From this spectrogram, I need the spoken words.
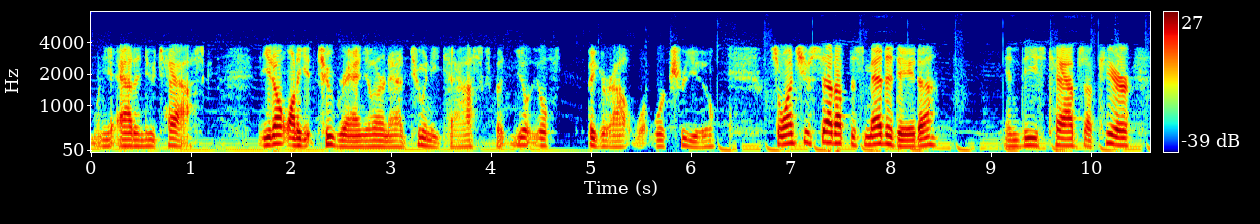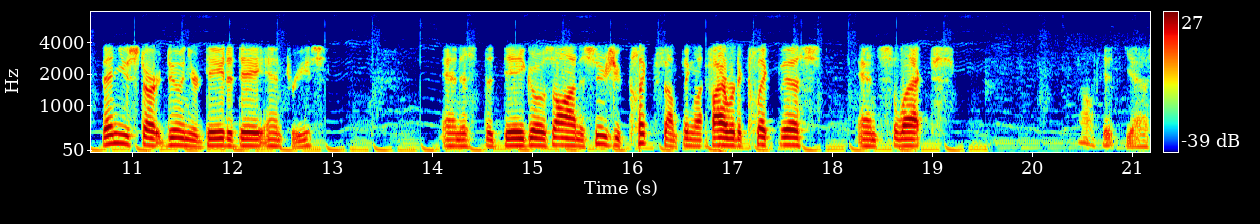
when you add a new task you don't want to get too granular and add too many tasks, but you'll, you'll figure out what works for you. So once you've set up this metadata in these tabs up here, then you start doing your day-to-day -day entries. And as the day goes on, as soon as you click something, like if I were to click this and select, I'll hit yes,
